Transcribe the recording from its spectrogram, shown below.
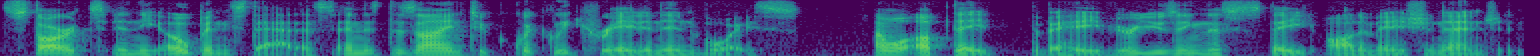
starts in the open status and is designed to quickly create an invoice. I will update the behavior using this state automation engine.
